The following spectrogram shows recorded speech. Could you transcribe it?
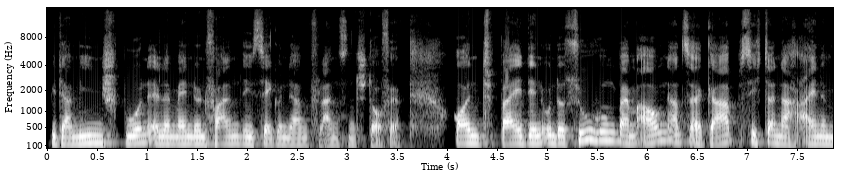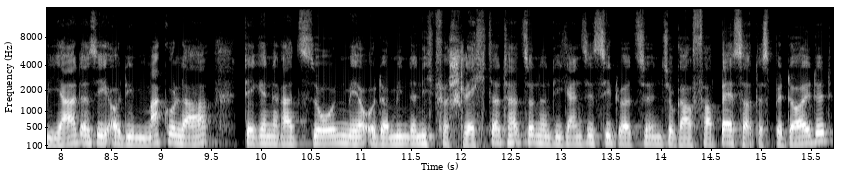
Vitaminen, Spurenelemente und vor allem die sekundären Pflanzenstoffe. Und bei den Untersuchungen beim Augenarzt ergab sich dann nach einem Jahr, dass sich auch die Makuladegeneration mehr oder minder nicht verschlechtert hat, sondern die ganze Situation sogar verbessert. Das bedeutet,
